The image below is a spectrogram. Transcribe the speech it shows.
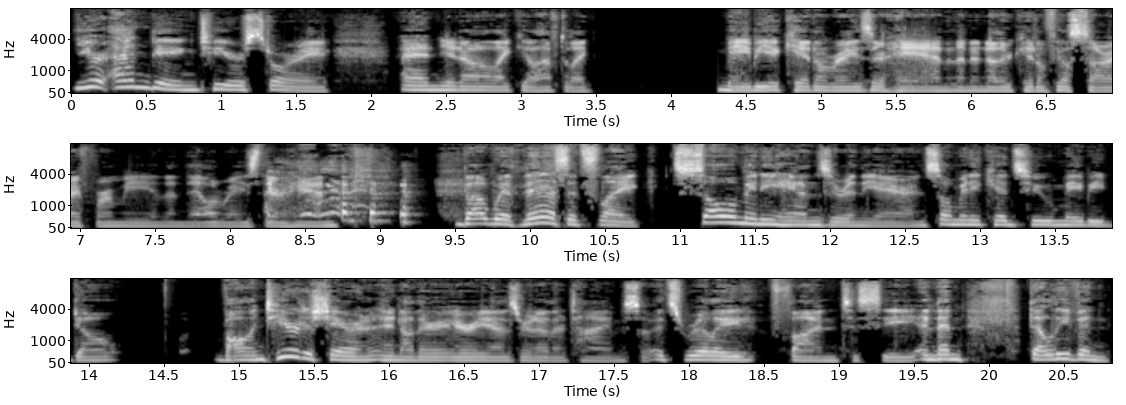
your ending to your story? And, you know, like you'll have to like, maybe a kid will raise their hand and then another kid will feel sorry for me and then they'll raise their hand. but with this, it's like so many hands are in the air and so many kids who maybe don't volunteer to share in, in, other areas or at other times. So it's really fun to see. And then they'll even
